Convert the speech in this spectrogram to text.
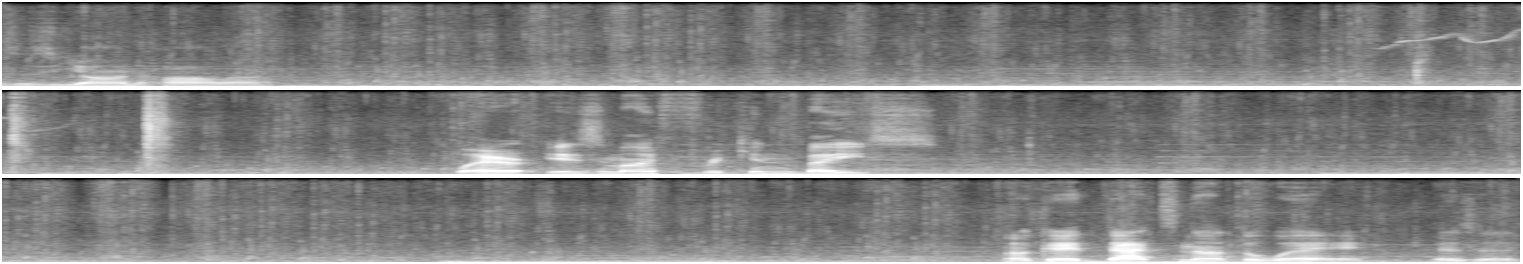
This is Yon Hala. Where is my freaking base? Okay, that's not the way, is it?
